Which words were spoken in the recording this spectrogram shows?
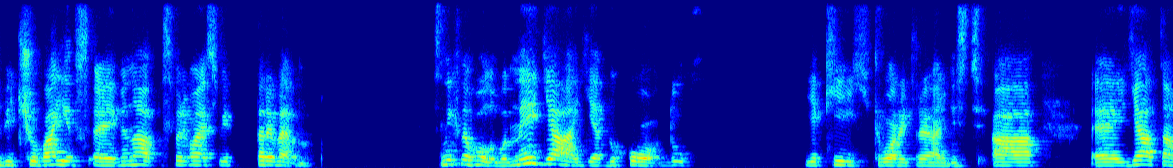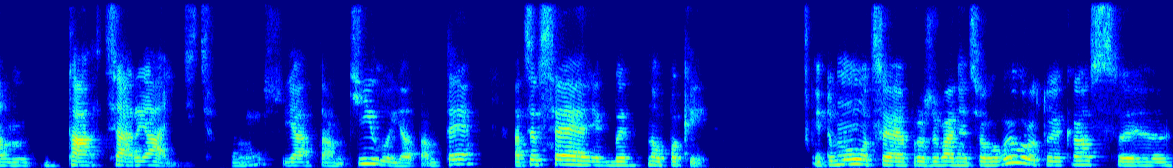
відчуває, е, вона сприймає світ перевернуто. З на голову. Не я є духо, дух, який творить реальність, а е, я там та ця реальність. розумієш? Я там тіло, я там те, а це все якби навпаки. І тому це проживання цього вивороту якраз е,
